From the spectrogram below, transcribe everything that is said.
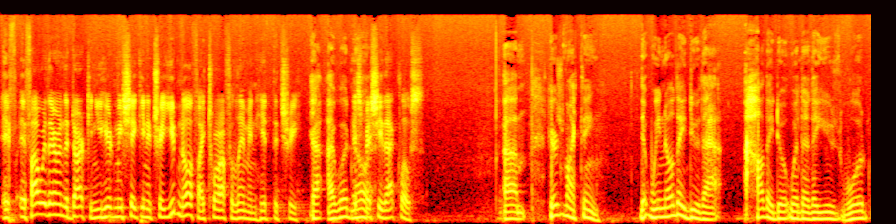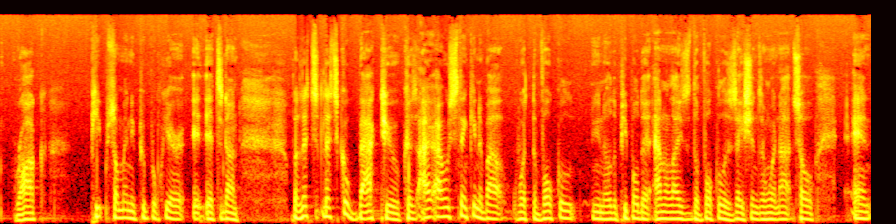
if if I were there in the dark and you heard me shaking a tree, you'd know if I tore off a limb and hit the tree, Yeah, I would know. especially that close. Um, here's my thing that we know they do that. How they do it, whether they use wood, rock, so many people here, it, it's done. But let's let's go back to because I, I was thinking about what the vocal, you know, the people that analyze the vocalizations and whatnot. So, and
